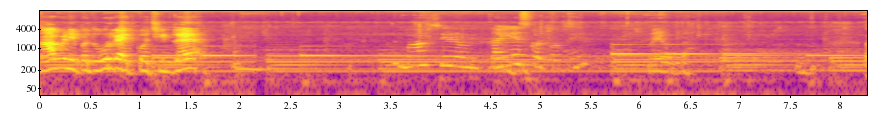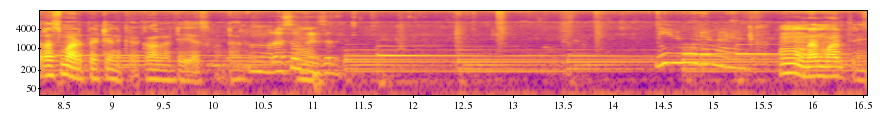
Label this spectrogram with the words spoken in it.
నాకు నీ పెద్ద ఊరుగా ఎత్తుకొచ్చి ఇంట్లో బాగా సీడ ఫ్రై చేసుకోండి రసం ఆడ పెట్టండి కావాలంటే చేసుకుంటారు రసం ఫ్రెండ్స్ అది ಹ್ಞೂ ನಾನು ಮಾಡ್ತೀನಿ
